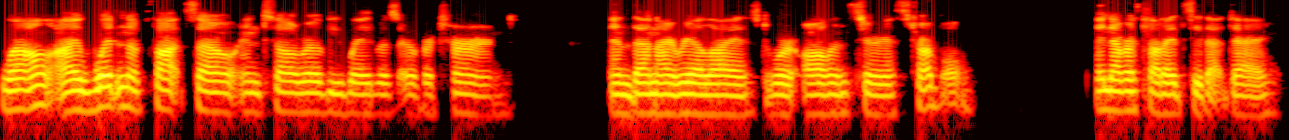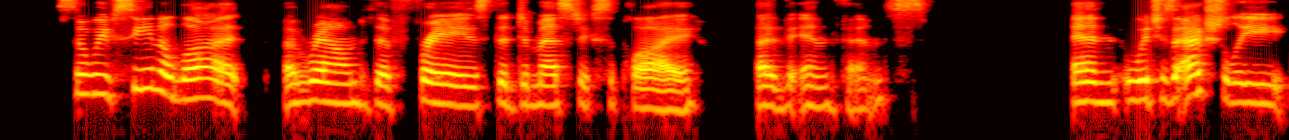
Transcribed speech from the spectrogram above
well i wouldn't have thought so until roe v wade was overturned and then i realized we're all in serious trouble i never thought i'd see that day so we've seen a lot around the phrase the domestic supply of infants and which is actually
